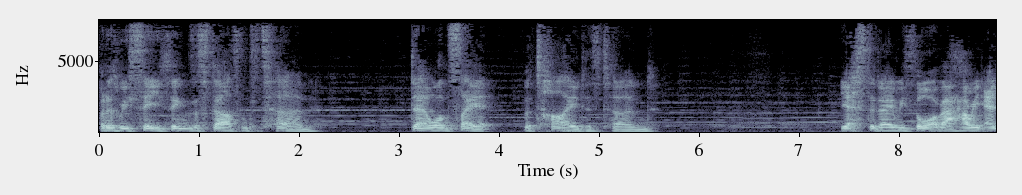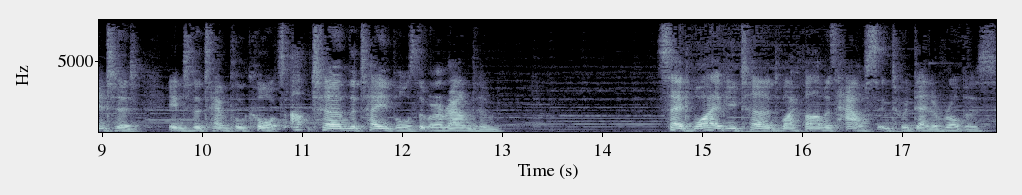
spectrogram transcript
But as we see, things are starting to turn. Dare one say it, the tide has turned. Yesterday we thought about how he entered into the temple courts, upturned the tables that were around him, said, Why have you turned my father's house into a den of robbers?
